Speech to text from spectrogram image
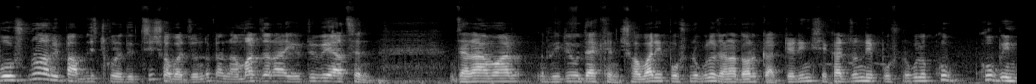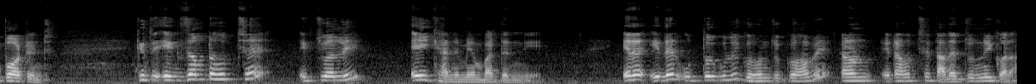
প্রশ্ন আমি পাবলিশ করে দিচ্ছি সবার জন্য, কারণ আমার যারা ইউটিউবে আছেন, যারা আমার ভিডিও দেখেন, সবারই প্রশ্নগুলো জানা দরকার। ট্রেডিং শেখার জন্য এই প্রশ্নগুলো খুব খুব ইম্পর্টেন্ট কিন্তু এক্সামটা হচ্ছে অ্যাকচুয়ালি এইখানে মেম্বারদের নিয়ে। এরা, এদের উত্তরগুলোই গ্রহণযোগ্য হবে, কারণ এটা হচ্ছে তাদের জন্যই করা।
